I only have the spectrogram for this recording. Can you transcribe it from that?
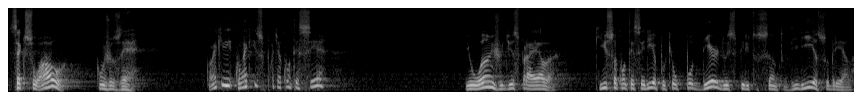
sexual com José. Como é que, como é que isso pode acontecer? E o anjo diz para ela que isso aconteceria porque o poder do Espírito Santo viria sobre ela.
